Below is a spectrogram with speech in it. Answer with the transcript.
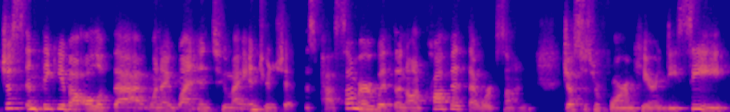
just in thinking about all of that, when I went into my internship this past summer with a nonprofit that works on justice reform here in DC,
